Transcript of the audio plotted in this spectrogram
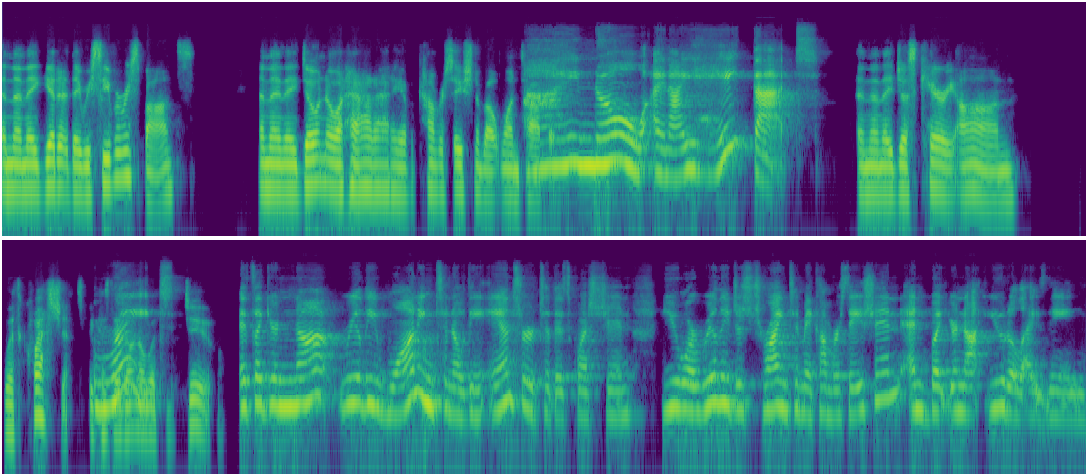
and then they get it they receive a response and then they don't know how to how to have a conversation about one topic I know, and I hate that. and then they just carry on with questions because they don't know what to do It's like you're not really wanting to know the answer to this question. You are really just trying to make conversation, and but you're not utilizing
